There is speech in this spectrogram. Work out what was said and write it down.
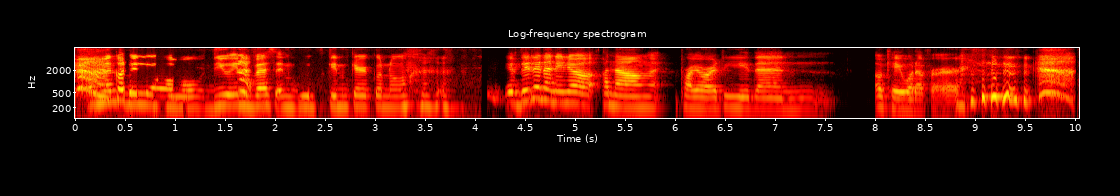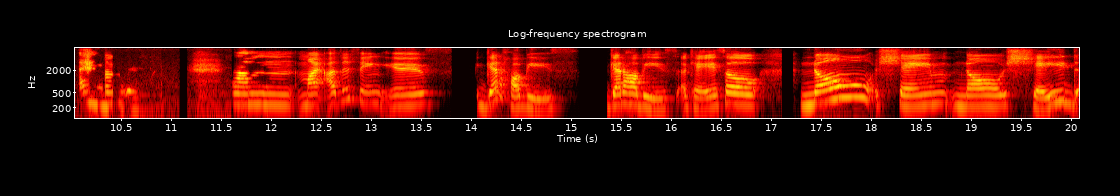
Comment below. Do you invest in good skincare ko no? if dili na ninyo kanang priority then okay whatever um my other thing is get hobbies. Get hobbies okay? So no shame no shade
